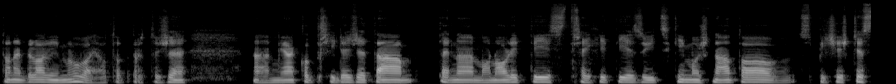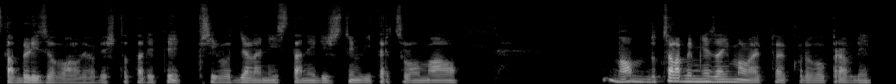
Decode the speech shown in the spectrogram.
to nebyla výmluva, jo? To, protože eh, mně jako přijde, že ta ten monolity střechy, ty jezuitský, možná to spíš ještě stabilizoval, jo? když to tady ty tři oddělené stany, když s tím vítr mal. No, docela by mě zajímalo, jak to jako doopravdy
